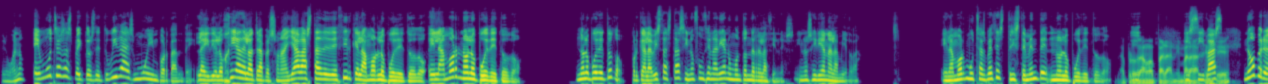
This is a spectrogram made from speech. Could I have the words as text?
Pero bueno, en muchos aspectos de tu vida es muy importante. La ideología de la otra persona. Ya basta de decir que el amor lo puede todo. El amor no lo puede todo. No lo puede todo. Porque a la vista está si no funcionarían un montón de relaciones y no se irían a la mierda. El amor muchas veces, tristemente, no lo puede todo. A programa para animar y a la si gente. vas- ¿eh? No, pero,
